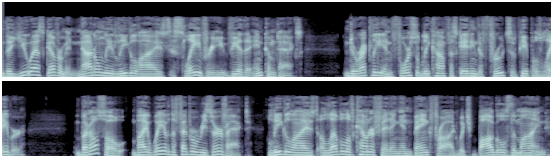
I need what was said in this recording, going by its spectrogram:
the U.S. government not only legalized slavery via the income tax, directly and forcibly confiscating the fruits of people's labor, but also, by way of the Federal Reserve Act, legalized a level of counterfeiting and bank fraud which boggles the mind.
